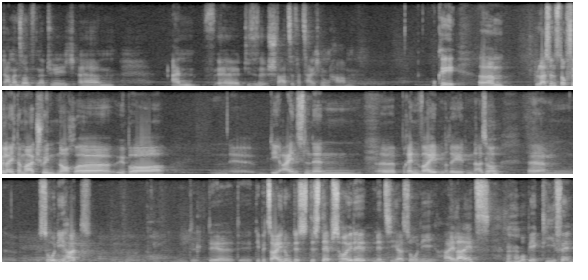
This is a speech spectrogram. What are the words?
da man mhm. sonst natürlich ähm, ein, äh, diese schwarze Verzeichnung haben. Okay, ähm, lass uns doch vielleicht einmal geschwind noch äh, über die einzelnen äh, Brennweiten reden. Also mhm. ähm, Sony hat die, die, die Bezeichnung des, des, Steps heute, nennt sich ja Sony Highlights, mhm. Objektive.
